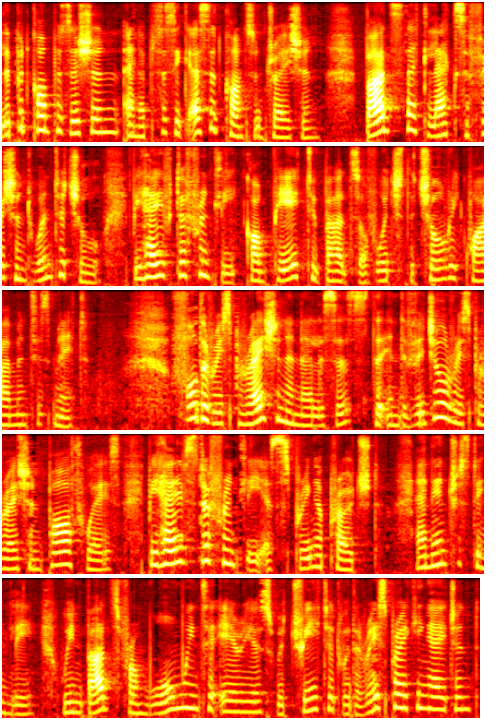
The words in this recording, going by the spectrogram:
lipid composition, and abscisic acid concentration, buds that lack sufficient winter chill behave differently compared to buds of which the chill requirement is met. For the respiration analysis, the individual respiration pathways behaves differently as spring approached. And interestingly, when buds from warm winter areas were treated with a rest breaking agent,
